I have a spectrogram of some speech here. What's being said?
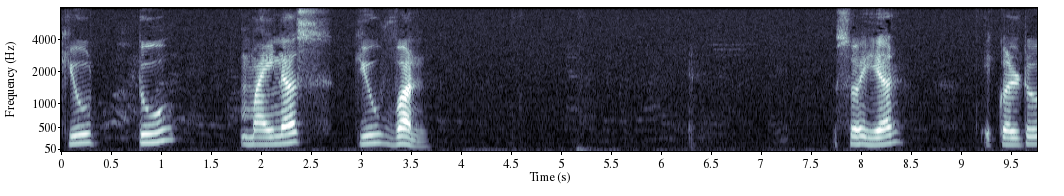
q2 minus q1 so here equal to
